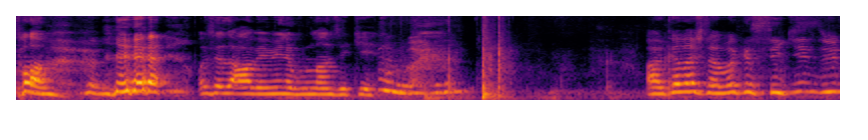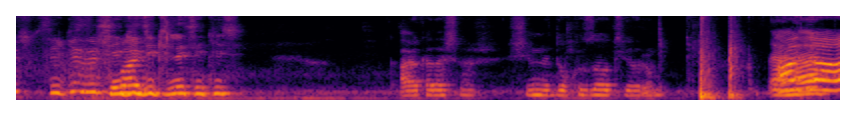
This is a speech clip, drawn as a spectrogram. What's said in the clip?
Pam. o sırada AVM ile vurulan Zeki. Arkadaşlar bakın 8 3 8 3 8 x ile 8. Arkadaşlar şimdi 9'a atıyorum. Aha. Aga.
